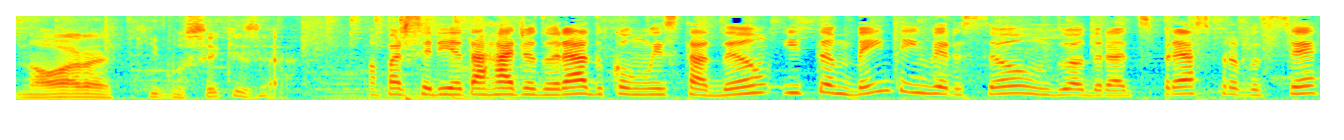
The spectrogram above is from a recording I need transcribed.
na hora que você quiser. Uma parceria da Rádio Eldorado com o Estadão e também tem versão do Eldorado Expresso para você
